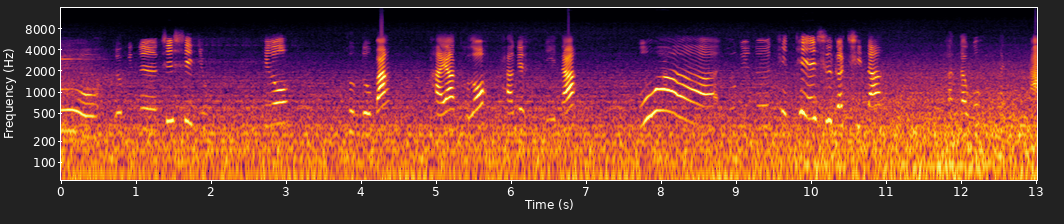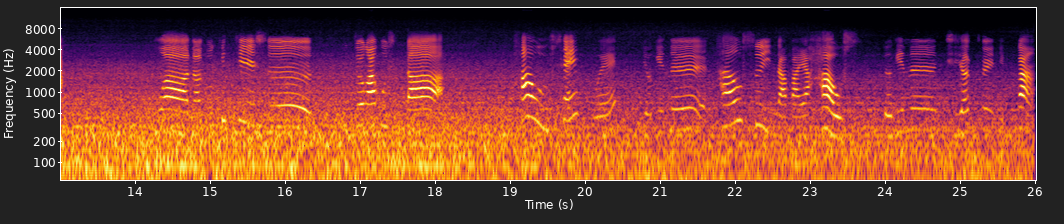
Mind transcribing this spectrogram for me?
오 여기는 76km 정도만 가야도록 하겠습니다. 우와 여기는 TTS가 지나간다고 하니까 우와 나도 TTS 운전하고 싶다. 하우스에? 왜? 여기는 하우스인가봐요 하우스. 여기는 지하철이니까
